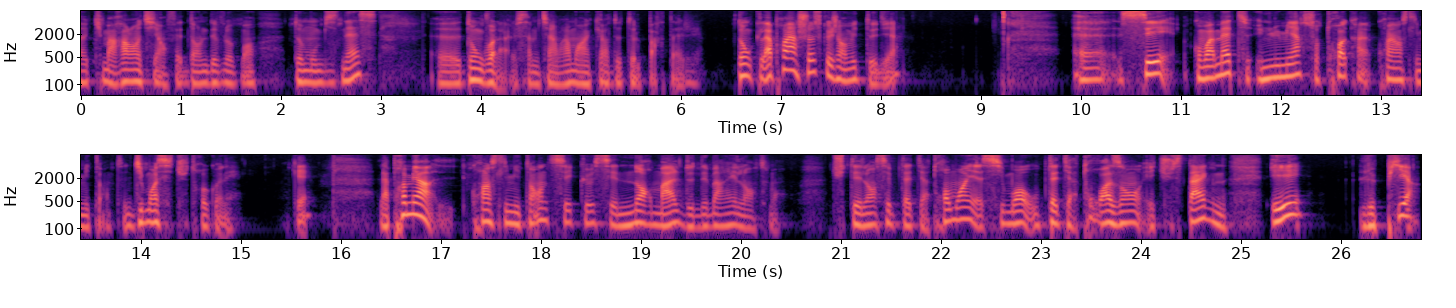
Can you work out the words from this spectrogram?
euh, qui m'a ralenti en fait dans le développement de mon business. Euh, donc voilà, ça me tient vraiment à cœur de te le partager. Donc la première chose que j'ai envie de te dire, euh, c'est qu'on va mettre une lumière sur trois croyances limitantes. Dis-moi si tu te reconnais. la première croyance limitante, c'est que c'est normal de démarrer lentement. Tu t'es lancé peut-être il y a trois mois, il y a six mois ou peut-être il y a trois ans et tu stagnes. Et le pire,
